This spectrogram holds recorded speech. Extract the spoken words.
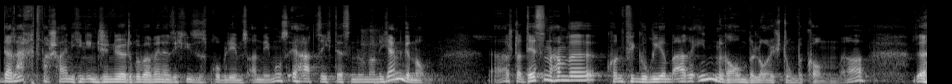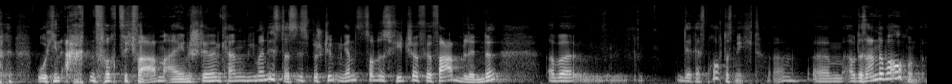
da lacht wahrscheinlich ein Ingenieur drüber, wenn er sich dieses Problems annehmen muss. Er hat sich dessen nur noch nicht angenommen. Ja, stattdessen haben wir konfigurierbare Innenraumbeleuchtung bekommen. Ja. wo ich in 48 Farben einstellen kann, wie man ist. Das ist bestimmt ein ganz tolles Feature für Farbenblinde, aber der Rest braucht das nicht. Ja? Ähm, aber das andere brauchen wir.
